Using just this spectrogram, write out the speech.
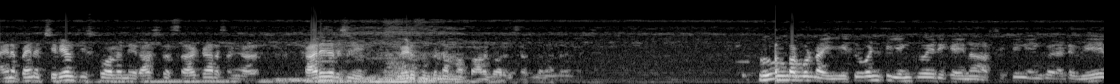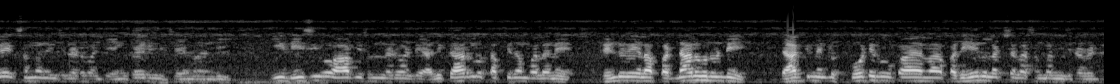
ఆయన పైన చర్యలు తీసుకోవాలని రాష్ట్ర సహకార సంఘ కార్యదర్శిని వేడుకుంటున్నాం మా పాలకవర్గ సభ్యులందరం తప్పకుండా ఎటువంటి ఎంక్వైరీకైనా సిట్టింగ్ ఎంక్వైరీ అంటే వేరేకి సంబంధించినటువంటి ఎంక్వైరీని చేయమనండి. ఈ డీసీఓ ఆఫీసులో ఉన్నటువంటి అధికారులు తప్పిదం వల్లనే రెండు వేల పద్నాలుగు నుండి డాక్యుమెంట్లు కోటి రూపాయల పదిహేను లక్షల సంబంధించినటువంటి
